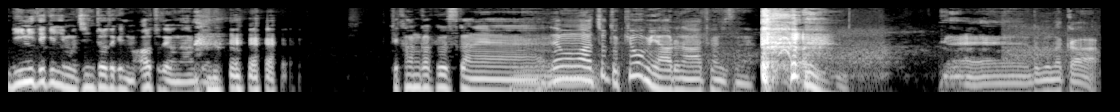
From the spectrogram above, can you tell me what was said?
倫理的にも人道的にもアウトだよな、みたいな。って感覚ですかねう。んでもまあ、ちょっと興味はあるなって感じですね。えー、でもなんか、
